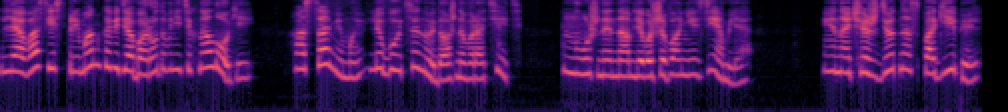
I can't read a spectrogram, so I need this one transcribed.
Для вас есть приманка в виде оборудования технологий, а сами мы любой ценой должны воротить нужные нам для выживания земли. Иначе ждет нас погибель,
